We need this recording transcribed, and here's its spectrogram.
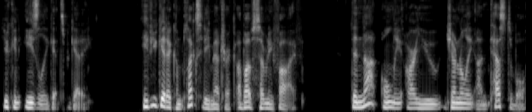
you can easily get spaghetti. If you get a complexity metric above 75, then not only are you generally untestable,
